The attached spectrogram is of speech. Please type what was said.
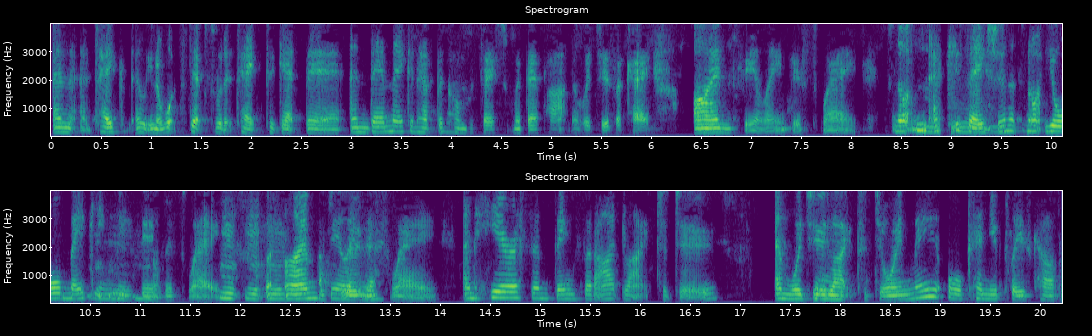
and take you know what steps would it take to get there and then they can have the conversation with their partner which is okay i'm feeling this way. It's not an mm-hmm. accusation. It's not you're making me mm-hmm. feel this way mm-hmm. but i'm feeling this way. And here are some things that i'd like to do. And would you mm. like to join me? Or can you please carve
